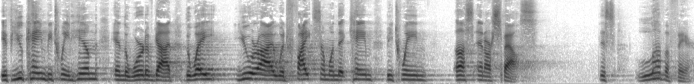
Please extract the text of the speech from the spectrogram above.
if you came between him and the Word of God, the way you or I would fight someone that came between us and our spouse. This love affair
